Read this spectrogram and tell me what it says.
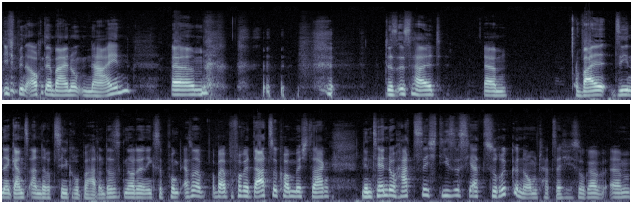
Ich bin auch der Meinung, nein. Ähm, das ist halt, ähm, weil sie eine ganz andere Zielgruppe hat. Und das ist genau der nächste Punkt. Erstmal, aber bevor wir dazu kommen, möchte ich sagen, Nintendo hat sich dieses Jahr zurückgenommen, tatsächlich sogar. Ähm,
